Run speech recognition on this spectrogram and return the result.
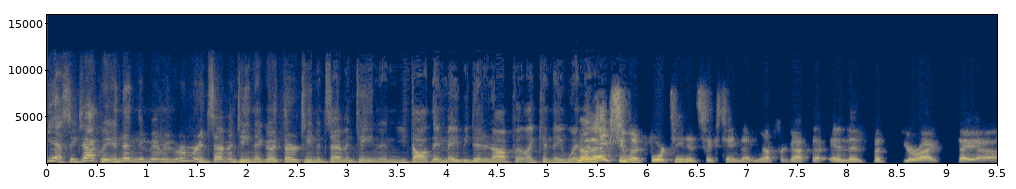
Yes, exactly. And then remember in 17, they go 13 and 17, and you thought they maybe did enough, but like, can they win? No, they actually went 14 and 16 that year. I forgot that. And then, but you're right. They, uh,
